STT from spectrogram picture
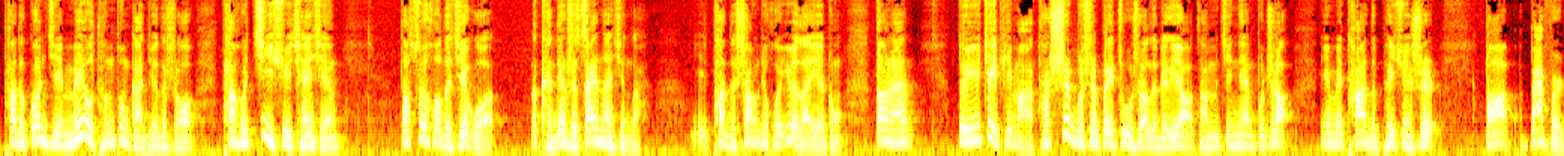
它的关节没有疼痛感觉的时候，它会继续前行，到最后的结果，那肯定是灾难性的。他的伤就会越来越重。当然，对于这匹马，他是不是被注射了这个药，咱们今天不知道，因为他的培训师 Bob Baffert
